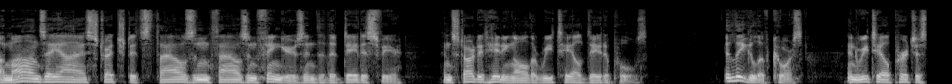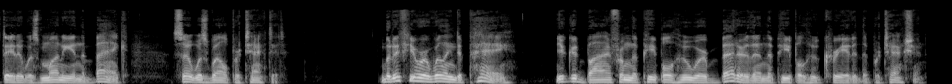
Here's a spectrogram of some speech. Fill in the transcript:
Amon's AI stretched its thousand thousand fingers into the datasphere and started hitting all the retail data pools. Illegal, of course, and retail purchase data was money in the bank, so it was well protected. But if you were willing to pay, you could buy from the people who were better than the people who created the protection.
